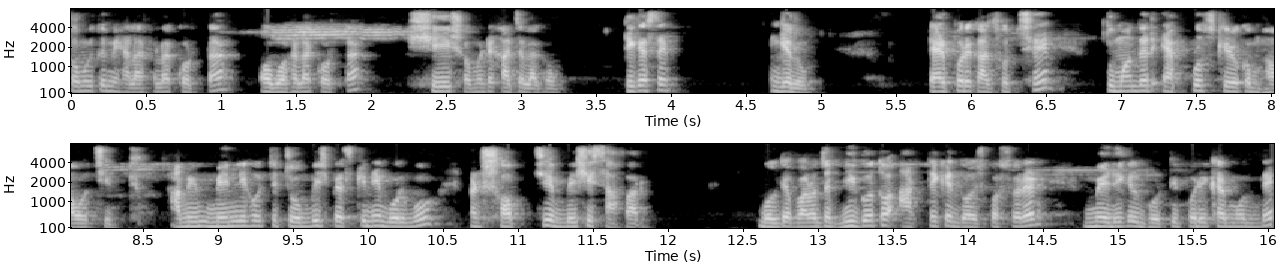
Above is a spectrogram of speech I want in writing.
সময় তুমি হেলাফেলা করতা, অবহেলা করতা সেই সময়টা কাজে লাগাও। ঠিক আছে? গেল। এরপরে কাজ হচ্ছে তোমাদের অ্যাপ্রোচ কীরকম হওয়া উচিত? আমি মেনলি হচ্ছে চব্বিশ পেজকে নিয়ে বলব, কারণ সবচেয়ে বেশি সাফার বলতে পারো যে বিগত আট থেকে দশ বছরের মেডিকেল ভর্তি পরীক্ষার মধ্যে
